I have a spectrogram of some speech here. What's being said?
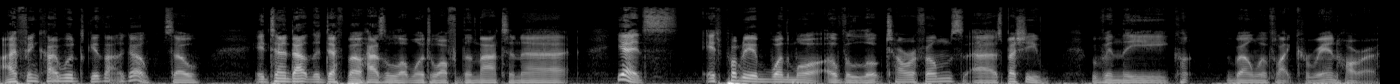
I think I would give that a go. So it turned out that Death Bell has a lot more to offer than that, and uh, yeah, it's it's probably one of the more overlooked horror films, uh, especially within the realm of like Korean horror.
